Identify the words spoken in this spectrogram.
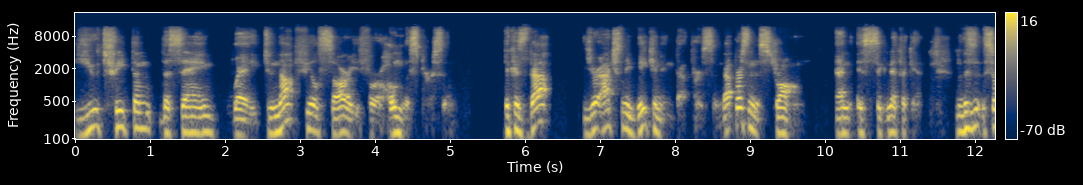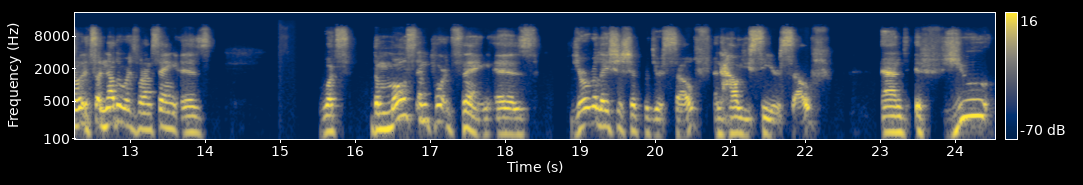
you treat them the same way. Do not feel sorry for a homeless person because that you're actually weakening that person. That person is strong and is significant. Is, so it's in other words, what I'm saying is what's the most important thing is your relationship with yourself and how you see yourself and if you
